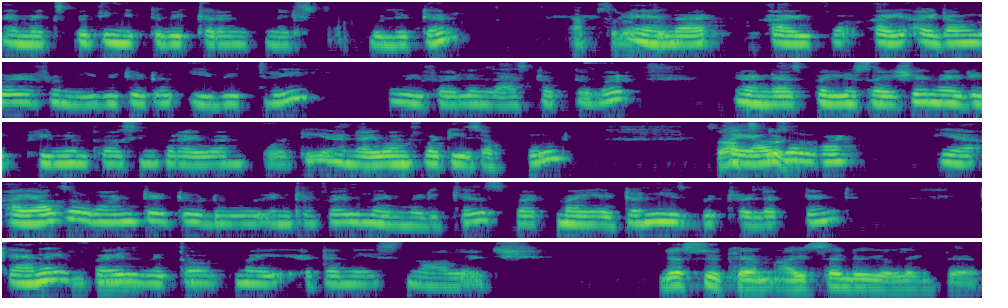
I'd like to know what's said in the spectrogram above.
I'm expecting it to be current next bulletin. Absolutely. And I, I, I, downgraded from EB2 to EB3. We filed in last October. And as per your session, I did premium processing for I-140 and I-140 is approved. Sounds I also want, yeah, I also wanted to do interfile my medicals, but my attorney is a bit reluctant. Can I Mm-hmm. file without my attorney's knowledge? Yes, you can. I send you a link there.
